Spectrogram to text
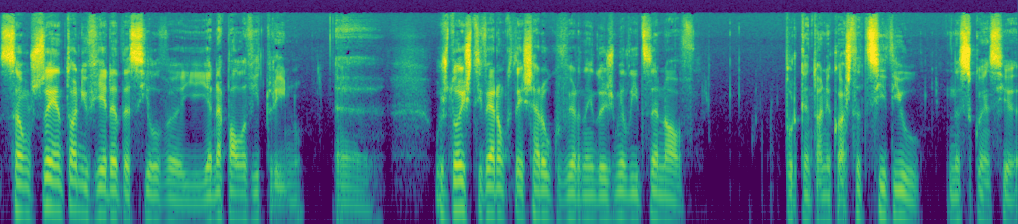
são José António Vieira da Silva e Ana Paula Vitorino. Uh, os dois tiveram que deixar o governo em 2019 porque António Costa decidiu na sequência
